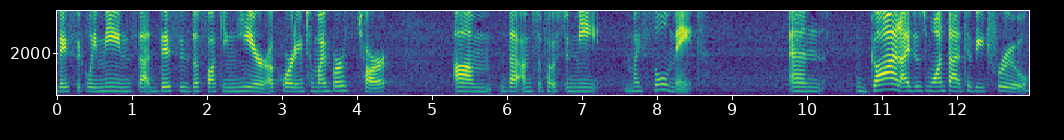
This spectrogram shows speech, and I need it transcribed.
basically means that this is the fucking year, according to my birth chart, um, that I'm supposed to meet my soulmate. And God, I just want that to be true.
